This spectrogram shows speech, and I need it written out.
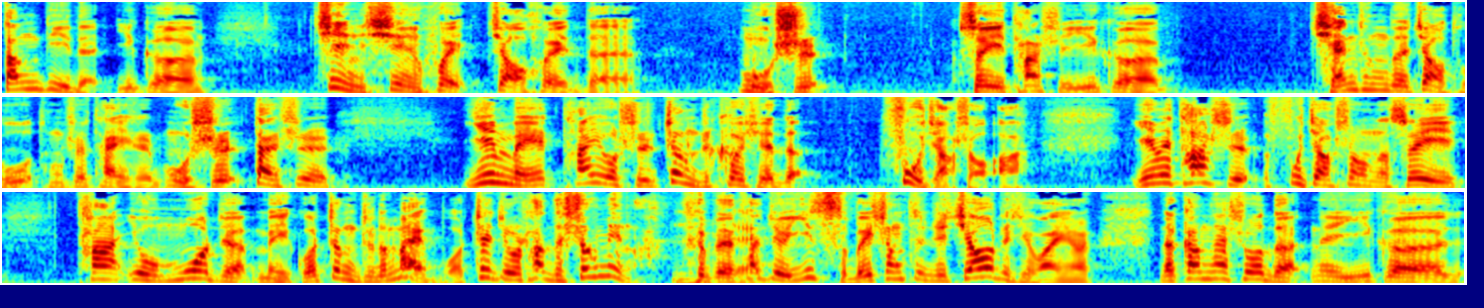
当地的一个。浸信会教会的牧师，所以他是一个虔诚的教徒，同时他也是牧师。但是，因为他又是政治科学的副教授啊，因为他是副教授呢，所以他又摸着美国政治的脉搏，这就是他的生命啊，对不对？他就以此为生，他就教这些玩意儿。那刚才说的那一个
